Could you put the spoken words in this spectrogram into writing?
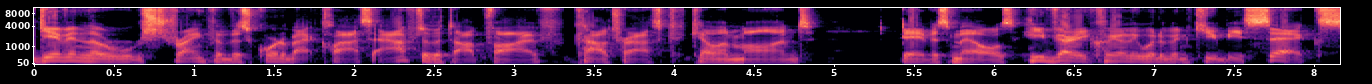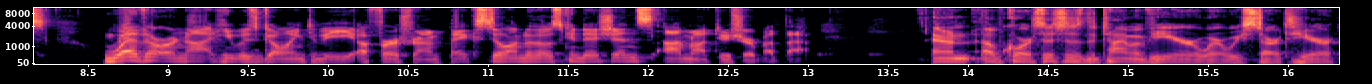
given the strength of this quarterback class after the top five, Kyle Trask, Kellen Mond, Davis Mills, he very clearly would have been QB six. Whether or not he was going to be a first round pick still under those conditions, I'm not too sure about that. And of course, this is the time of year where we start to hear,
